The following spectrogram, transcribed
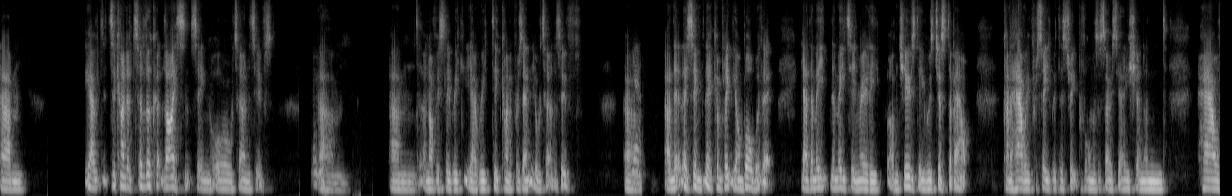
um, you know, to kind of to look at licensing or alternatives. Mm-hmm. Um, and and obviously we yeah we did kind of present the alternative um, yeah. and they, they seem they're completely on board with it yeah the meet the meeting really on tuesday was just about kind of how we proceed with the street performers association and how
